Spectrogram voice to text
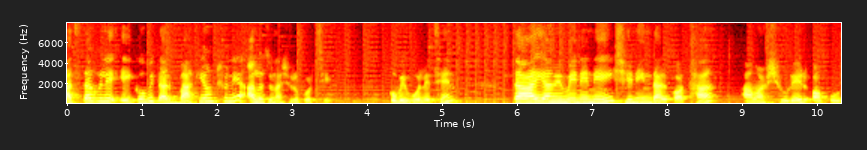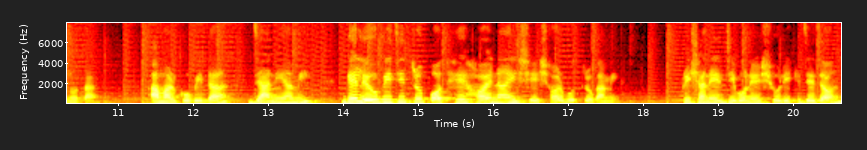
আজ তাহলে এই কবিতার বাকি অংশ নিয়ে আলোচনা শুরু করছি। কবি বলেছেন, তাই আমি মেনে নেই সে নিন্দার কথা, আমার সুরের অপূর্ণতা। আমার কবিতা জানি আমি, গেলেও বিচিত্র পথে হয় নাই সে সর্বত্রগামী। কৃষাণের জীবনের শরিক যে জন,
